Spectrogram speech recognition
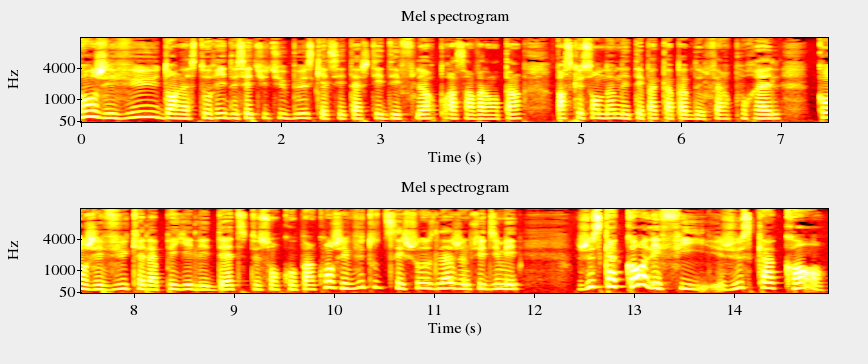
Quand j'ai vu dans la story de cette youtubeuse qu'elle s'est acheté des fleurs pour Saint-Valentin parce que son homme n'était pas capable de le faire pour elle, quand j'ai vu qu'elle a payé les dettes de son copain, quand j'ai vu toutes ces choses-là, je me suis dit mais jusqu'à quand les filles? Jusqu'à quand?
